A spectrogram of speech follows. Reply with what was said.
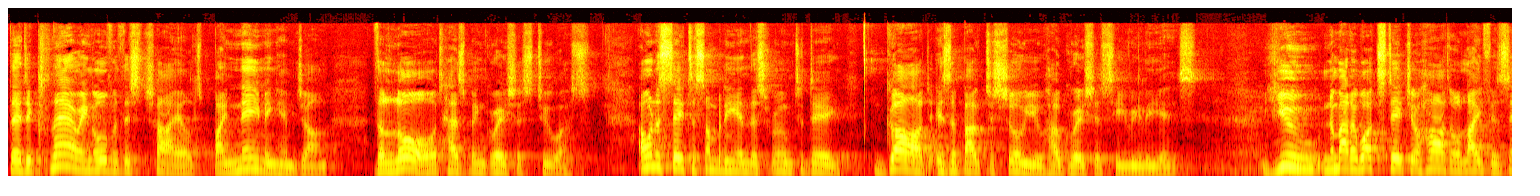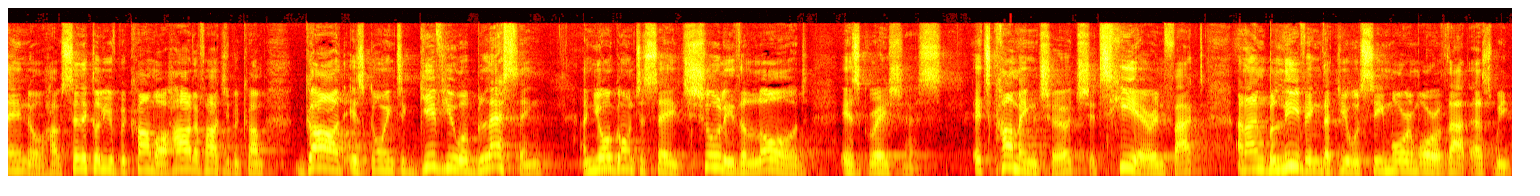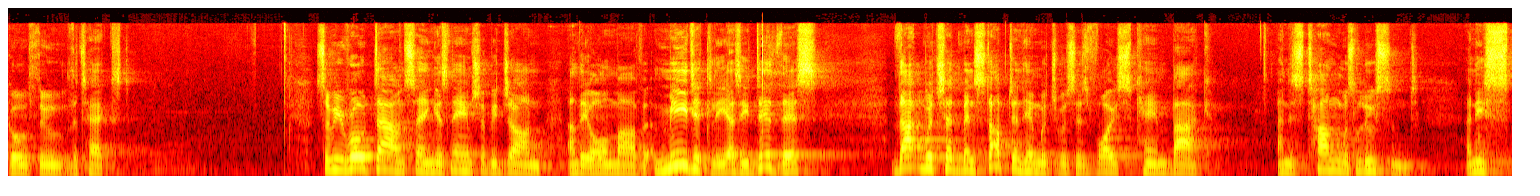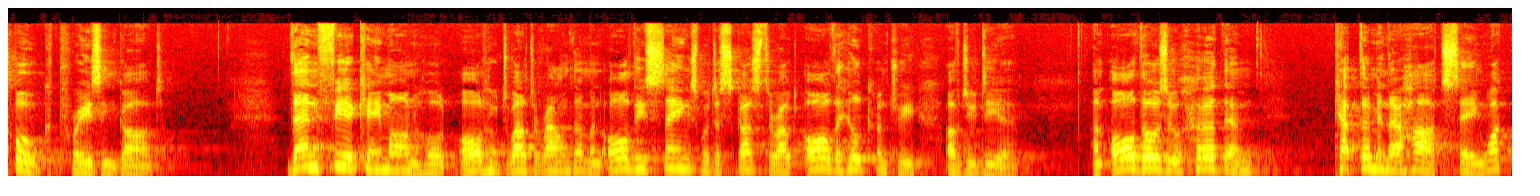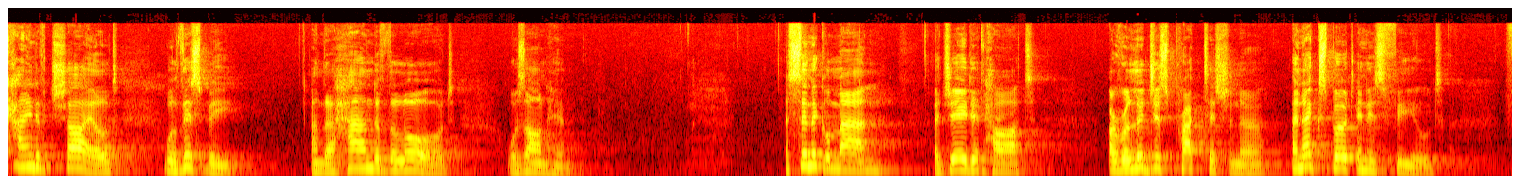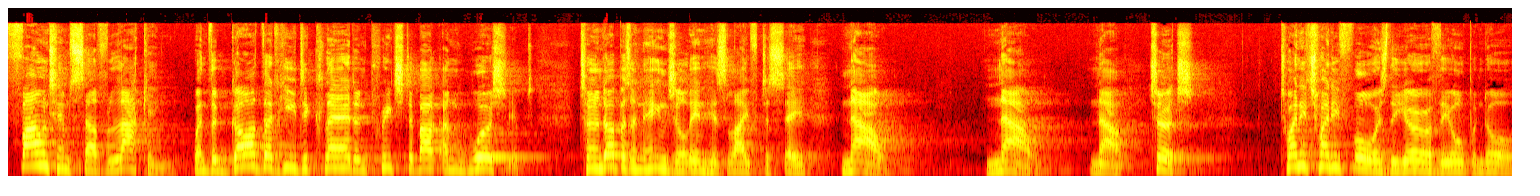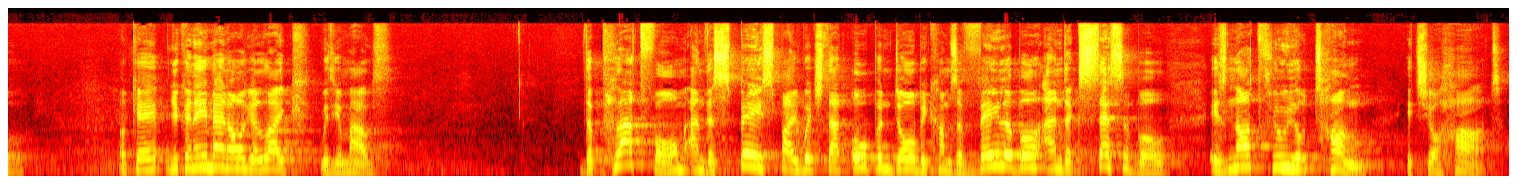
they're declaring over this child by naming him John, the Lord has been gracious to us. I want to say to somebody in this room today God is about to show you how gracious He really is. You, no matter what state your heart or life is in, or how cynical you've become, or hard of heart you've become, God is going to give you a blessing, and you're going to say, Surely the Lord is gracious. It's coming, church. It's here, in fact. And I'm believing that you will see more and more of that as we go through the text. So he wrote down, saying his name should be John, and they all marveled. Immediately, as he did this, that which had been stopped in him, which was his voice, came back, and his tongue was loosened, and he spoke, praising God. Then fear came on all who dwelt around them, and all these sayings were discussed throughout all the hill country of Judea. And all those who heard them kept them in their hearts, saying, What kind of child will this be? And the hand of the Lord was on him. A cynical man, a jaded heart, a religious practitioner, an expert in his field, found himself lacking when the God that he declared and preached about and worshipped turned up as an angel in his life to say, Now, now, now. Church, 2024 is the year of the open door. Okay? You can amen all you like with your mouth the platform and the space by which that open door becomes available and accessible is not through your tongue, it's your heart.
